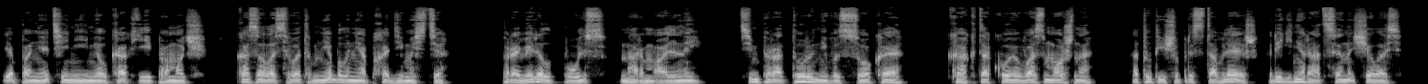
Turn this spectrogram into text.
Я понятия не имел, как ей помочь. Казалось, в этом не было необходимости. Проверил пульс, нормальный. Температура невысокая. Как такое возможно? А тут еще представляешь, регенерация началась.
